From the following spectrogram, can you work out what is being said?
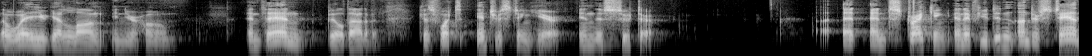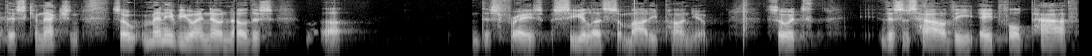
the way you get along in your home, and then build out of it. Because what's interesting here in this sutta, uh, and, and, striking, and if you didn't understand this connection, so many of you I know know this uh, this phrase, sila samadhi panya. So it's this is how the Eightfold Path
